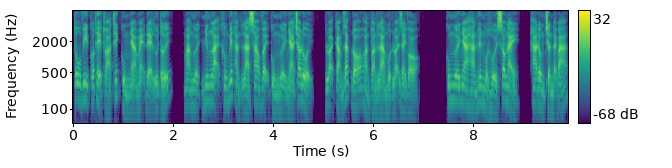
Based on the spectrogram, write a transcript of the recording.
tô vi có thể thỏa thích cùng nhà mẹ đẻ lui tới, mà người nhưng lại không biết hẳn là sao vậy cùng người nhà trao đổi, loại cảm giác đó hoàn toàn là một loại dày vò. Cùng người nhà hàn huyên một hồi sau này hà đồng trần đại bá,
